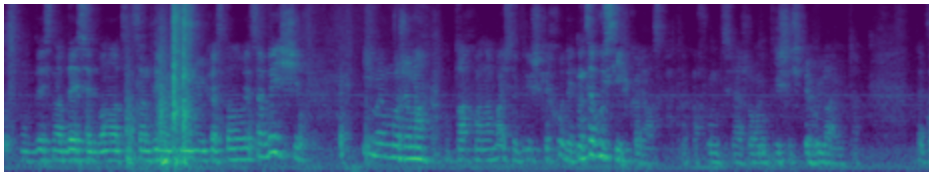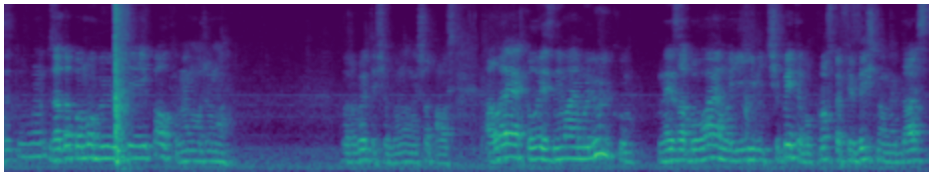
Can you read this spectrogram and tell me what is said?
От Десь на 10-12 см люлька становиться вище. І ми можемо, отак вона бачите, трішки ходить. Ну це в усіх колясках така функція, що вони трішечки гуляють. Так. За допомогою цієї палки ми можемо зробити, щоб воно не шаталося. Але коли знімаємо люльку, не забуваємо її відчепити, бо просто фізично не дасть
